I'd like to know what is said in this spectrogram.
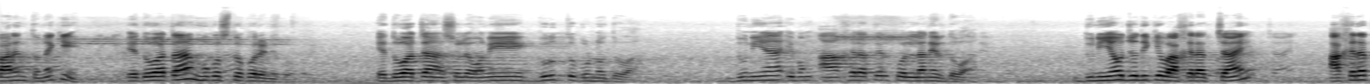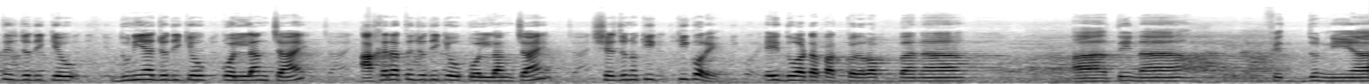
পারেন তো নাকি এ দোয়াটা মুখস্থ করে নেব এ দোয়াটা আসলে অনেক গুরুত্বপূর্ণ দোয়া দুনিয়া এবং আখেরাতের কল্যাণের দোয়া। দুনিয়াও যদি কেউ আখেরাত চায়, আখেরাতে যদি কেউ, দুনিয়া যদি কেউ কল্যাণ চায়, আখেরাতে যদি কেউ কল্যাণ চায় সেজন্য কি কি করে? এই দোয়াটা পাঠ করে, রব্বানা আতিনা ফিদ দুনিয়া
